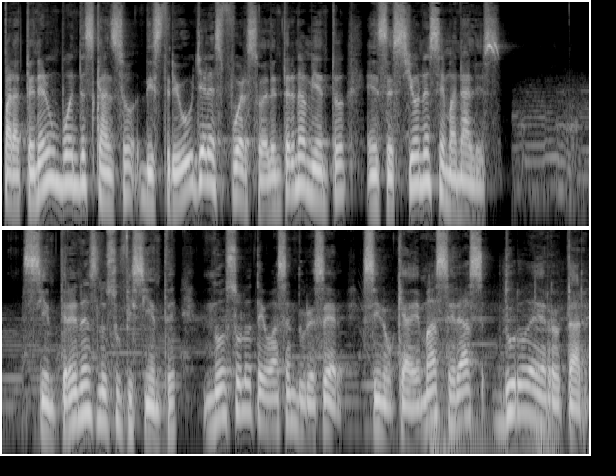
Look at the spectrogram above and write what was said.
Para tener un buen descanso, distribuye el esfuerzo del entrenamiento en sesiones semanales. Si entrenas lo suficiente, no solo te vas a endurecer, sino que además serás duro de derrotar.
